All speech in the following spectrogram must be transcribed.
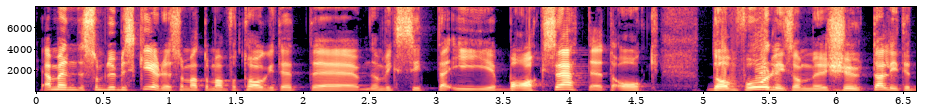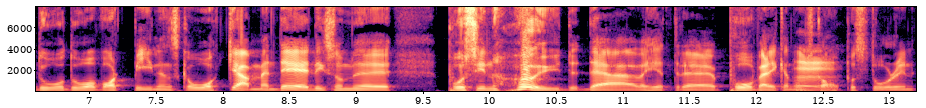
ja men som du beskrev det, som att de har fått tagit ett, eh, de fick sitta i baksätet och de får liksom tjuta lite då och då vart bilen ska åka, men det är liksom eh, på sin höjd det vad heter det, påverkan de ska Mm. ha på storyn.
